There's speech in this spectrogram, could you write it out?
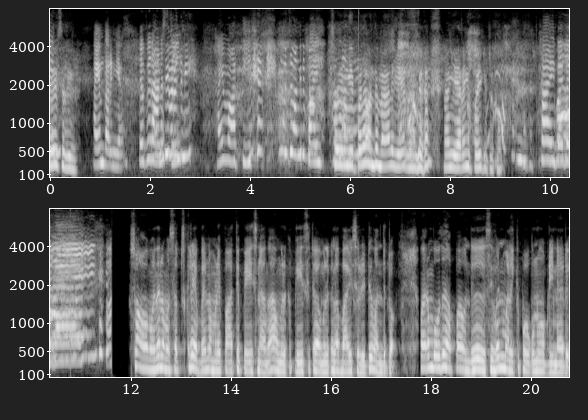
பேர் சொல்லு. ஐ எம் தரண்யா என் பேர் அனஸ்தி ஹாய் மார்த்தி மூச்சு வாங்குது ஹாய் ஸோ இவங்க இப்போதான் வந்து மேலே ஏறுறாங்க. நாங்கள் இறங்கி போய்கிட்டு இருக்கோம். Hi bye bye bye so அவங்க வந்து நம்ம சப்ஸ்கிரைபர் நம்மளை பார்த்து பேசினாங்க. அவங்களுக்கு பேசிட்டு அவங்களுக்கெல்லாம் பாய் சொல்லிட்டு வந்துட்டோம். வரும்போது அப்பா வந்து சிவன் மலைக்கு போகணும் அப்படின்னாரு.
